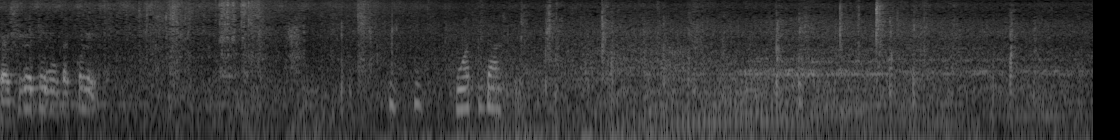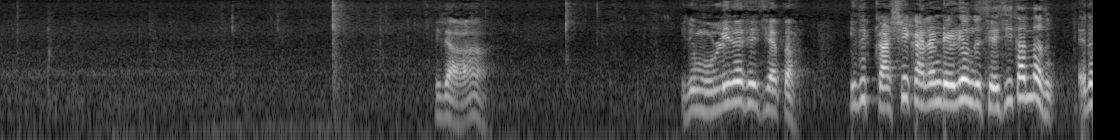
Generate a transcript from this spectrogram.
ಕಸಿ ಕಸಿ ತಕೊಳ್ಳಿ ಮೂವತ್ತು ಜಾಸ್ತಿ ಇದಾ ಇದು ಮುಳ್ಳಿನ ಸಸಿ ಆತ ಇದು ಕಸಿ ಕರಂಡಿ ಹೇಳಿ ಒಂದು ಸಸಿ ತಂದದು ಇದು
